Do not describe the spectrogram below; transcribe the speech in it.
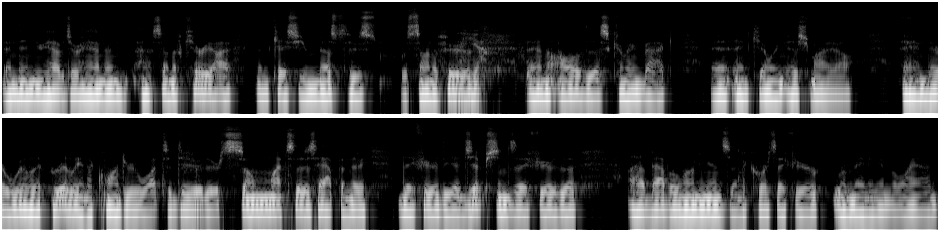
And then you have Johanan, uh, son of Kiriah, in case you missed, who's was son of who. Yeah and all of this coming back and, and killing Ishmael. And they're really, really in a quandary of what to do. There's so much that has happened. They, they fear the Egyptians, they fear the uh, Babylonians, and of course, they fear remaining in the land.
